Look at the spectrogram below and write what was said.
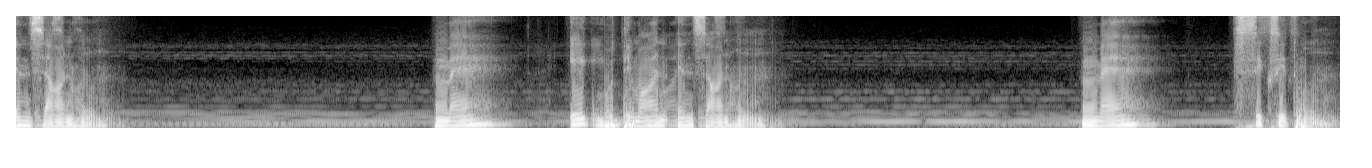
इंसान हूँ। मैं एक बुद्धिमान इंसान हूँ। मैं शिक्षित हूँ।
